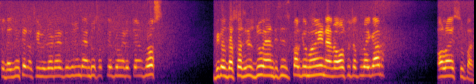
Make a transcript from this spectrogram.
সো দ্যাটস বিং সেড আজকে ভিডিওটা এটুকু পর্যন্ত and subscribe to my channel what it is do and this is Sparkle Marine and also Chaturai Gar always super.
